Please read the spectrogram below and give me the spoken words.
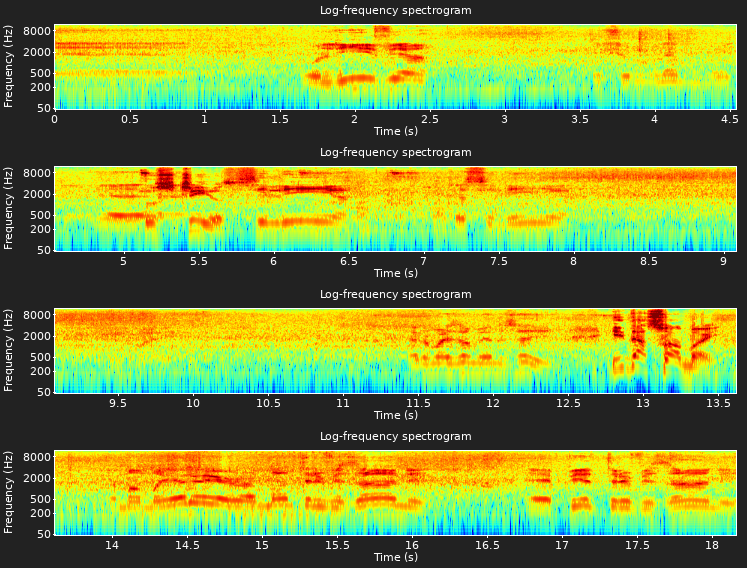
é, Olívia, Puxa, eu não lembro muito. É, Os tios. Cilinha, tia Cilinha. Era mais ou menos aí. E da sua mãe? A mamãe era Armando Trevisani, é, Pedro Trevisani,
